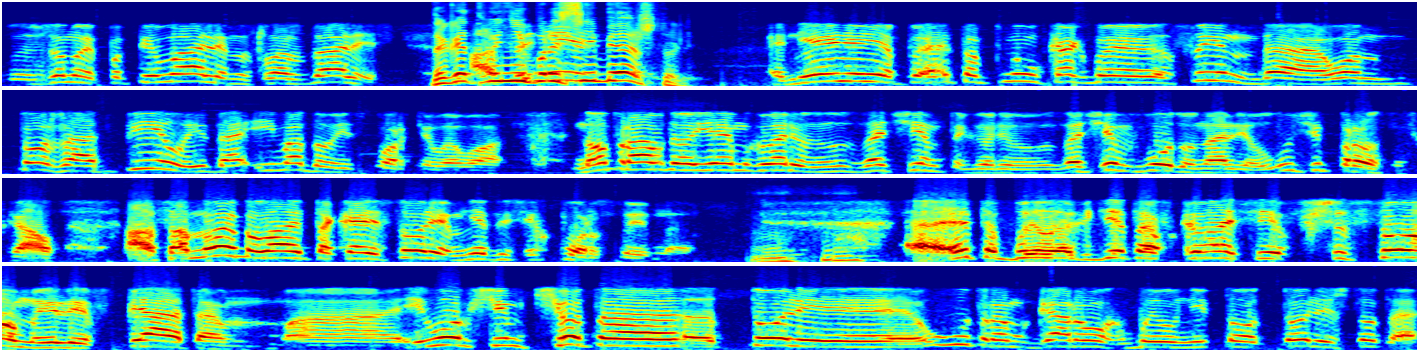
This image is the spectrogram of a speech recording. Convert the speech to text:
с женой попивали, наслаждались. Так это вы не про себя, что ли? Не-не-не, это, ну, как бы сын, да, он тоже отпил и, да, и водой испортил его. Но, правда, я ему говорю, ну, зачем ты, говорю, зачем воду налил? Лучше просто сказал. А со мной была такая история, мне до сих пор стыдно. А Это было где-то в классе в шестом или в пятом. А, И, в общем, что-то то ли утром горох был не тот, то ли что-то.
